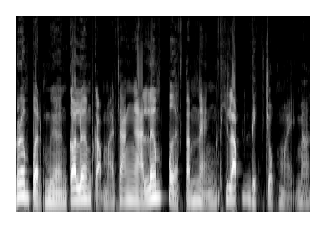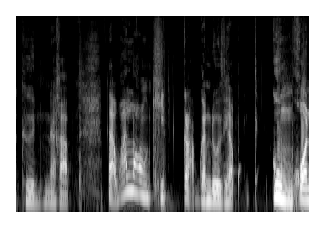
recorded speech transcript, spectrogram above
เริ่มเปิดเมืองก็เริ่มกลับมาจ้างงาน เริ่มเปิดตำแหน่งที่รับเด็กจบใหม่มากขึ้นนะครับ แต่ว่าลองคิดกลับกันดูสิครับ กลุ่มคน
